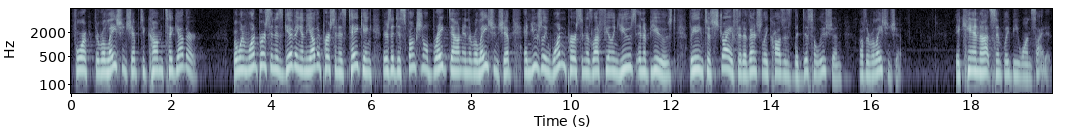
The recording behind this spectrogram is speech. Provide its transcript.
for the relationship to come together. But when one person is giving and the other person is taking, there's a dysfunctional breakdown in the relationship, and usually one person is left feeling used and abused, leading to strife that eventually causes the dissolution of the relationship. It cannot simply be one sided.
